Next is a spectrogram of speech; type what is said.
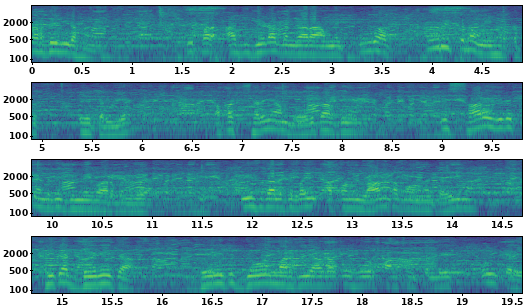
ਕਰਦੇ ਵੀ ਰਹਾਂਗੇ। ਤੇ ਪਰ ਅੱਜ ਜਿਹੜਾ ਗੰਗਾ ਰਾਮ ਨੇ ਪੂਰਾ ਪੂਰੀ ਘਨਾਉਣੀ ਹਰਕਤ ਇਹ ਕਰੀ ਹੈ ਆਪਾਂ ਸ਼ਰੇਆਮ ਵਿਰੋਧ ਕਰਦੇ ਹਾਂ। ਤੇ ਸਾਰੇ ਜਿਹੜੇ ਪਿੰਡ ਦੇ ਜ਼ਿੰਮੇਵਾਰ ਬੰਦੇ ਆ। ਇਸ ਗੱਲ 'ਚ ਬਾਈ ਆਪਾਂ ਨੂੰ ਲਾਹਨ ਤਾਂ ਪਾਉਣਾ ਚਾਹੀਦਾ ਠੀਕ ਆ ਡੇਰੇ 'ਚ ਆ, ਡੇਰੇ 'ਚ ਜੋ ਮਰਜ਼ੀ ਆਵਾ ਕੋਈ ਹੋਰ ਫੰਕਸ਼ਨ ਚੱਲੇ ਕੋਈ ਕਰੇ।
